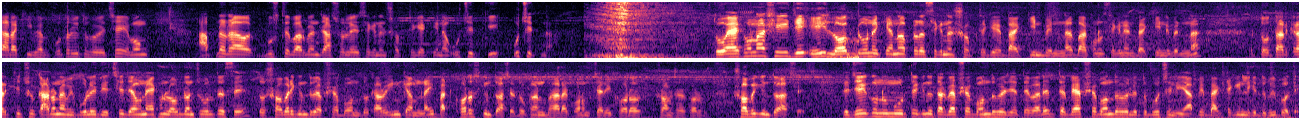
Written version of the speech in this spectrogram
তারা কীভাবে প্রতারিত হয়েছে এবং আপনারা বুঝতে পারবেন যে আসলে সেকেন্ড হ্যান্ড শপ থেকে কেনা উচিত কি? উচিত না। তো এখন আসি যে এই লকডাউনে কেন আপনারা সেকেন্ড হ্যান্ড শপ থেকে বাইক কিনবেন না বা কোনো সেকেন্ড হ্যান্ড বাইক কিনবেন না? তো তার কার কিছু কারণ আমি বলে দিচ্ছি। যেমন এখন লকডাউন চলতেছে, তো সবারই কিন্তু ব্যবসা বন্ধ, কারও ইনকাম নাই বাট খরচ কিন্তু আছে। দোকান ভাড়া, কর্মচারী খরচ, সংসার খরচ, সবই কিন্তু আছে। তো যে কোনো মুহূর্তে কিন্তু তার ব্যবসা বন্ধ হয়ে যেতে পারে। তো ব্যবসা বন্ধ হলে তো বুঝিনি, আপনি বাইকটা কিনলে কিন্তু বিপদে।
